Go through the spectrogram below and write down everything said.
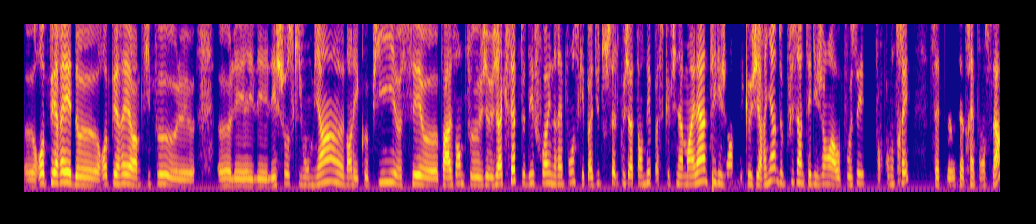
repérer de repérer un petit peu, les choses qui vont bien, dans les copies, c'est, par exemple, j'accepte des fois une réponse qui est pas du tout celle que j'attendais parce que finalement elle est intelligente et que j'ai rien de plus intelligent à opposer pour contrer cette, réponse-là.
